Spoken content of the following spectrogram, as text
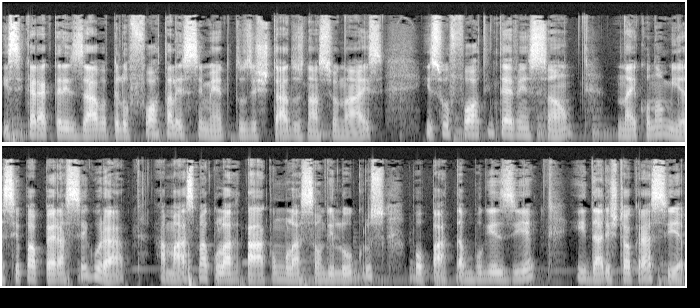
e se caracterizava pelo fortalecimento dos estados nacionais e sua forte intervenção na economia. Seu papel era assegurar a máxima acumulação de lucros por parte da burguesia e da aristocracia,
